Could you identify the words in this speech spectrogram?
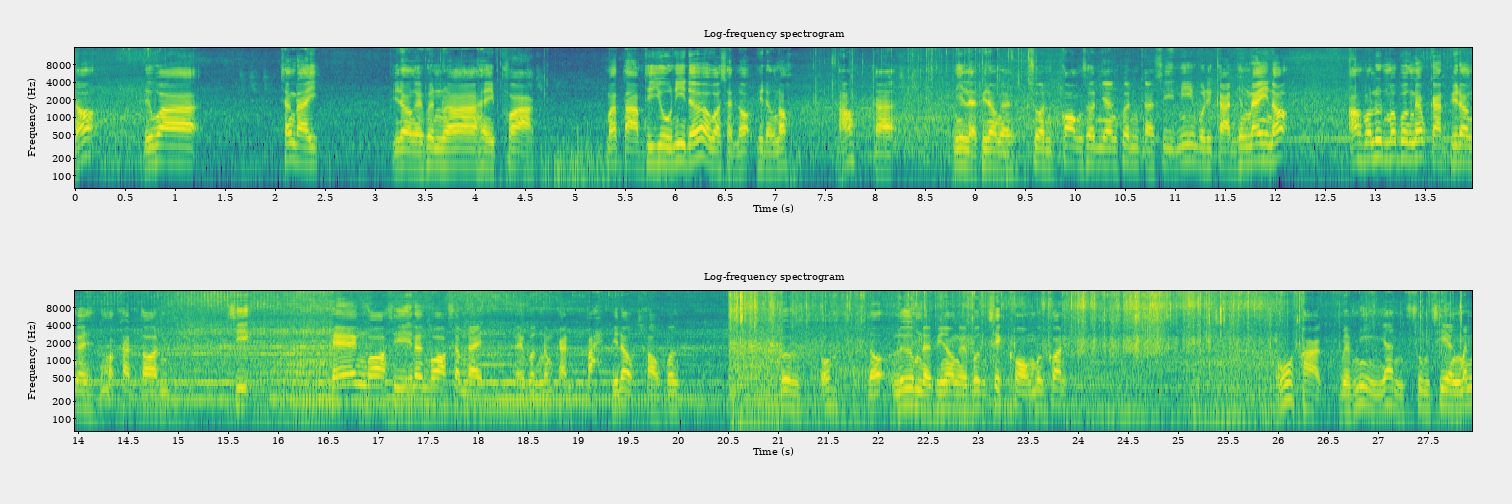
เนาะหรือว่าทางใดพี่น้องเอ้ยเพิ่นว่าให้ฝากมาตามที่อยู่นี่เด้อว่าซั่นเนาะพี่น้องเนาะเอาก็นี่แหละพี่น้องเอ้ยส่วนกล้องส่วนหยังเพิ่นก็สิมีบริการข้างในเนาะเอามาลุ้นมาเบิ่งนํกันพี่น้องเอ้ยเนาะขั้นตอนสิแพงบ่สินั่นบ่ซำใดไปเบิ่งนํกันไปพี่น้องเข้าเบิ่ง เออโอ้เนาะลืมเลยพี่น้องไงเบิ้งเช็คของเบิ้งก่อน โอ้ผักแบบนี้ยันซุ่มเชียงมัน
